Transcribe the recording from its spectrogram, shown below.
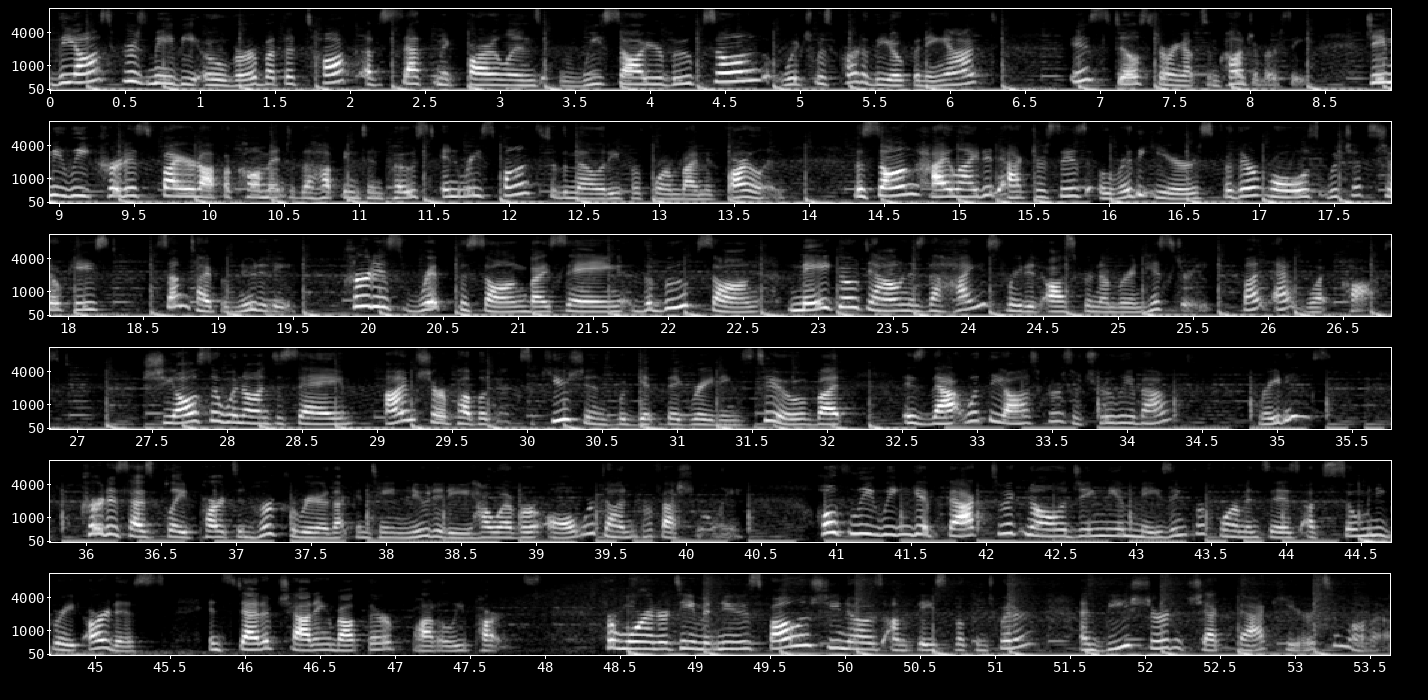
The Oscars may be over, but the talk of Seth MacFarlane's We Saw Your Boob song, which was part of the opening act, is still stirring up some controversy. Jamie Lee Curtis fired off a comment to the Huffington Post in response to the melody performed by MacFarlane. The song highlighted actresses over the years for their roles which have showcased some type of nudity. Curtis ripped the song by saying, The boob song may go down as the highest rated Oscar number in history, but at what cost? She also went on to say, I'm sure public executions would get big ratings too, but is that what the Oscars are truly about? Ratings? Curtis has played parts in her career that contain nudity, however, all were done professionally. Hopefully, we can get back to acknowledging the amazing performances of so many great artists instead of chatting about their bodily parts. For more entertainment news, follow SheKnows on Facebook and Twitter, and be sure to check back here tomorrow.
